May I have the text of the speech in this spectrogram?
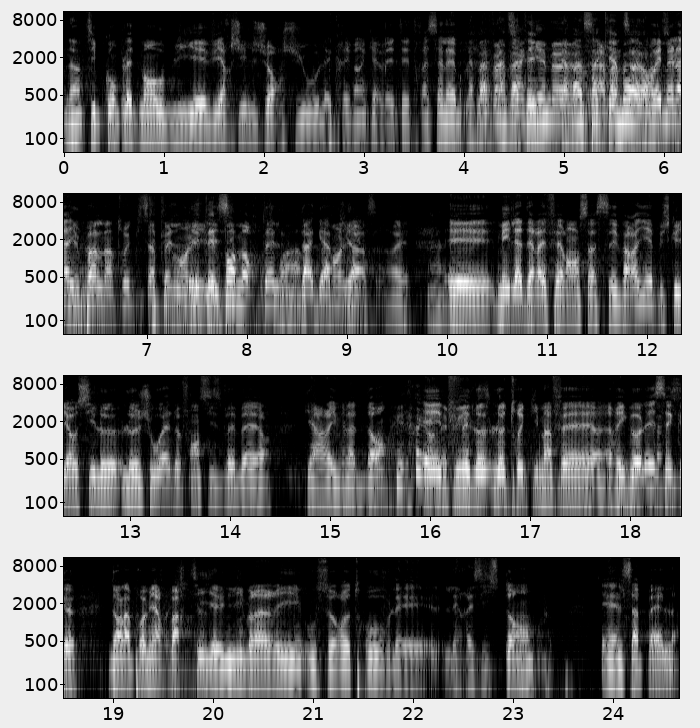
d'un type complètement oublié, Virgile Georgiou, l'écrivain qui avait été très célèbre. La, va- La la 25e 21e heure. la 25e La 25e heure. Oui, mais là, il parle d'un truc qui s'appelle les, pop, immortels hein. d'Agapia. Ouais. Et, mais il a des références assez variées, puisqu'il y a aussi le, le jouet de Francis Weber, qui arrive là-dedans. Et puis le, truc qui m'a fait rigoler, c'est que dans la première partie, il y a une librairie où se retrouvent les, les résistants, et elle s'appelle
